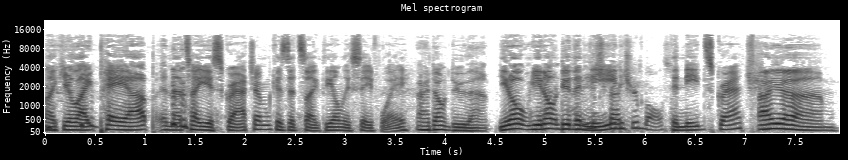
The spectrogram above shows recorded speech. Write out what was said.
like you're like pay up, and that's how you scratch them because it's like the only safe way. I don't do that. You don't you don't do the How do you need scratch your balls? the need scratch. I um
